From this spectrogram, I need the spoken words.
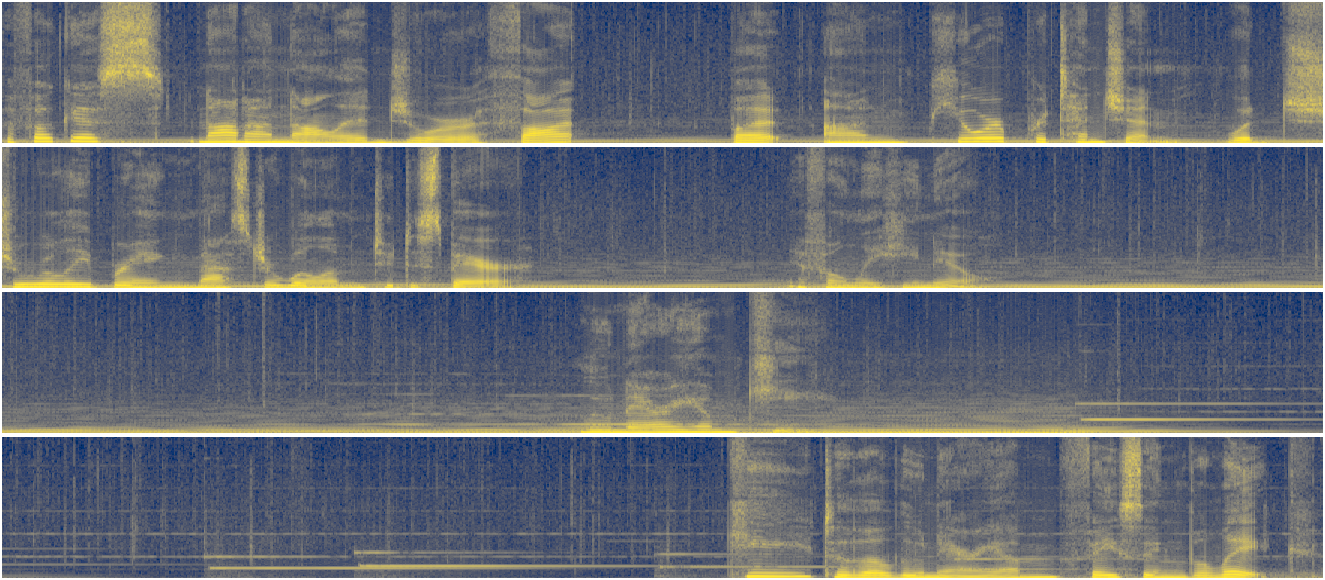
The focus not on knowledge or thought, but on pure pretension would surely bring Master Willem to despair, if only he knew. Lunarium Key key to the lunarium facing the lake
